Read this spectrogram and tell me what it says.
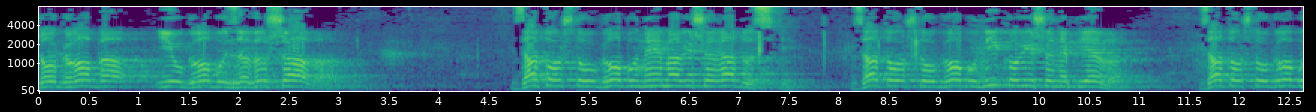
do groba i u grobu završava. Zato što u grobu nema više radosti. Zato što u grobu niko više ne pjeva. Zato što u grobu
